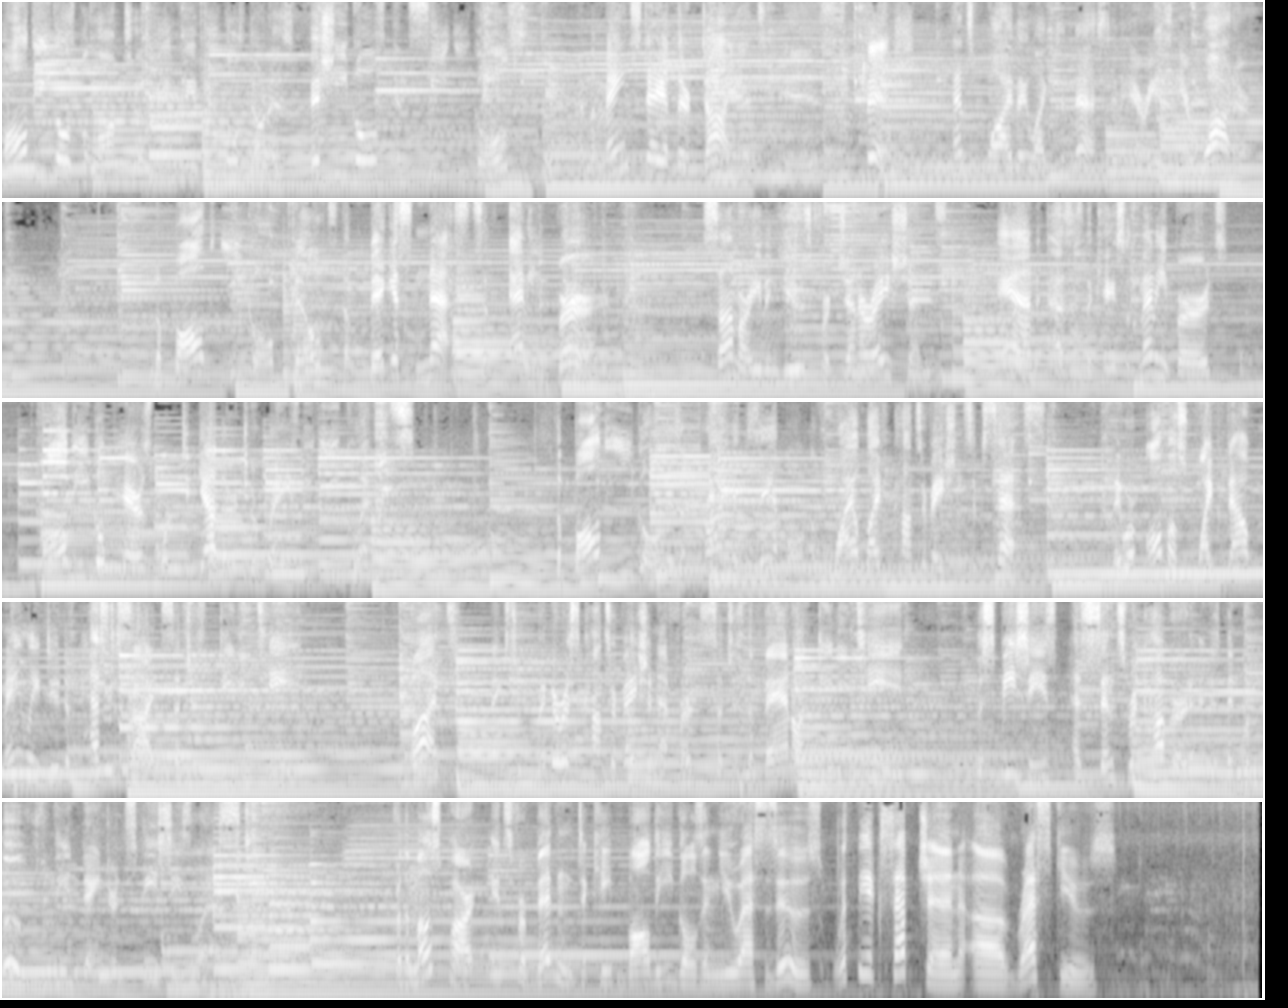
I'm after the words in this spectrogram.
Bald eagles belong to a family of eagles known as fish eagles and sea eagles, and the mainstay of their diet is fish, hence why they like to nest in areas near water. The bald eagle builds the biggest nests of any bird. Some are even used for generations, and as is the case with many birds, bald eagle pairs work together to raise the eaglets. The bald eagle is a wildlife conservation success. They were almost wiped out mainly due to pesticides such as DDT. But thanks to rigorous conservation efforts such as the ban on DDT, the species has since recovered and has been removed from the endangered species list. For the most part, it's forbidden to keep bald eagles in U.S. zoos, with the exception of rescues.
